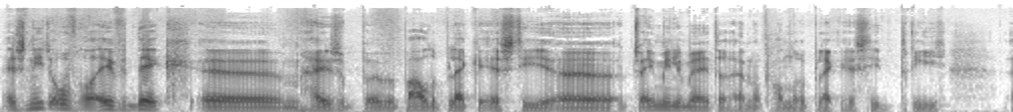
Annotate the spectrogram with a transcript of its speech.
Hij is niet overal even dik. Ehm, hij is op eh, bepaalde plekken is hij uh, 2 mm en op andere plekken is hij 3 3.2,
